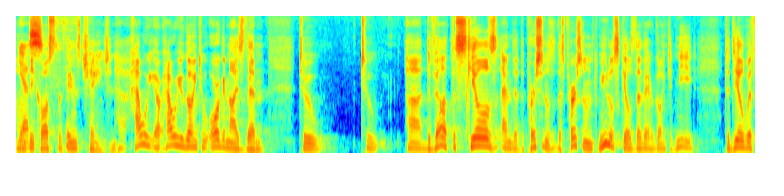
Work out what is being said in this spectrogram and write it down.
uh, Yes. because the things change. And how, how, are you, how are you going to organize them to, to uh, develop the skills and the, the, personal, the personal and communal skills that they are going to need to deal with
